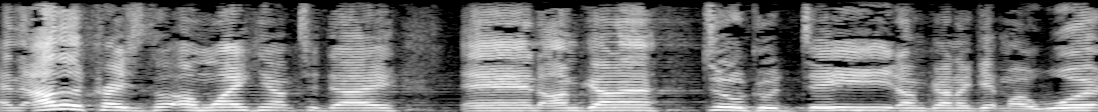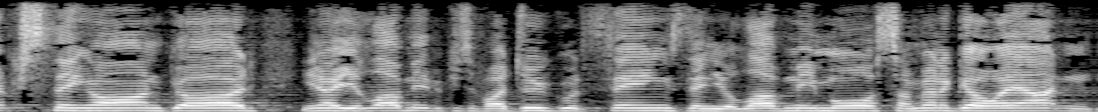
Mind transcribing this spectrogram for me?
and the other crazy thought, I'm waking up today and I'm going to do a good deed. I'm going to get my works thing on. God, you know, you love me because if I do good things, then you'll love me more. So I'm going to go out and,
